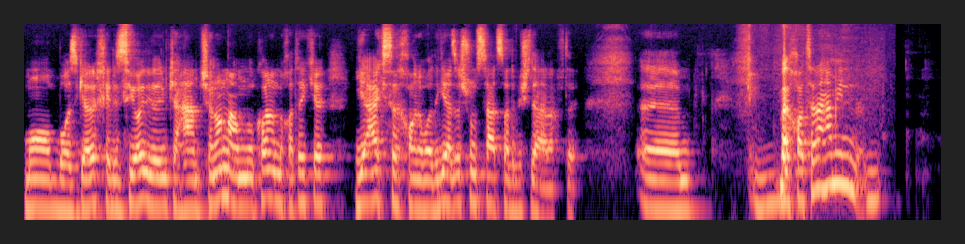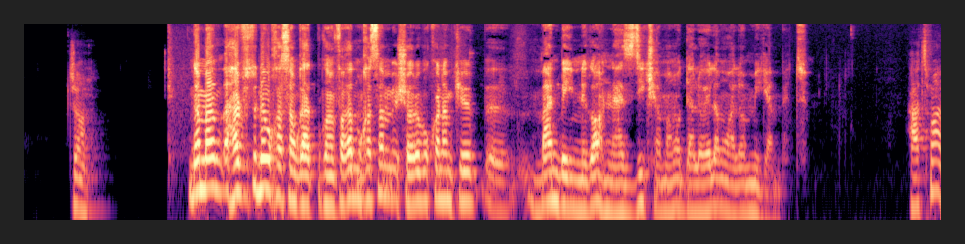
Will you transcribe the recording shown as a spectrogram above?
ما بازیگر خیلی زیادی داریم که همچنان ممنون کارن به خاطر که یه عکس خانوادگی ازشون 100 سال پیش در رفته. به خاطر همین جان. نه من حرفتو نمی‌خواستم قطع بکنم فقط می‌خواستم اشاره بکنم که من به این نگاه نزدیکم اما دلایلمو الان میگم بهت. حتما.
